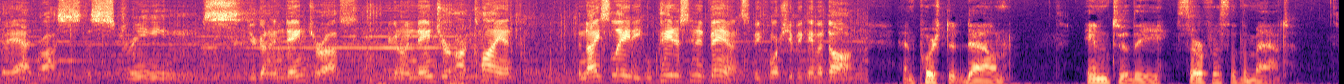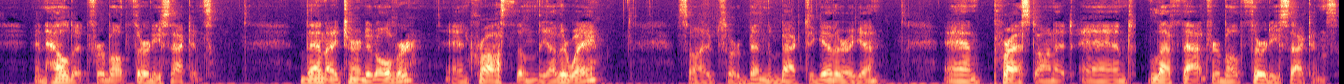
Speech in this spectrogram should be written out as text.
bad. Cross the streams. You're going to endanger us. You're going to endanger our client the nice lady who paid us in advance before she became a dog. and pushed it down into the surface of the mat and held it for about 30 seconds. Then I turned it over and crossed them the other way So I sort of bend them back together again and pressed on it and left that for about 30 seconds.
